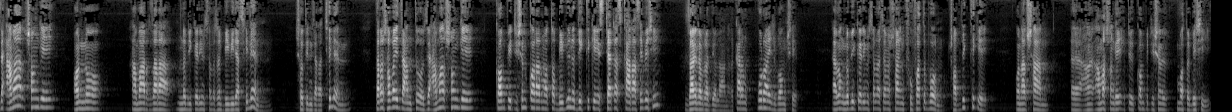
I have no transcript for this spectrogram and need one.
যে আমার সঙ্গে অন্য আমার যারা নবী করিম সাল্লাহ বিবিরা ছিলেন, সতীন যারা ছিলেন, তারা সবাই জানতো যে আমার সঙ্গে কম্পিটিশন করার মতো বিভিন্ন দিক থেকে স্ট্যাটাস কার আছে বেশি? জয়নব রাজিউল্লাহ কারণ কোরাইশ বংশের এবং নবী করিম সাল্লাহ স্বয়ং ফুফাত বোন সব দিক থেকে ওনার শান আমার সঙ্গে একটু কম্পিটিশনের মতো বেশি।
